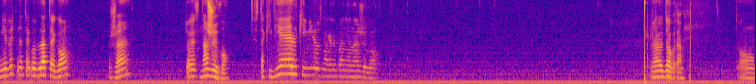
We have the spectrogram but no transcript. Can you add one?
Nie wytnę tego dlatego, że to jest na żywo. To jest taki wielki minus nagrywania na żywo. No ale dobra. To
